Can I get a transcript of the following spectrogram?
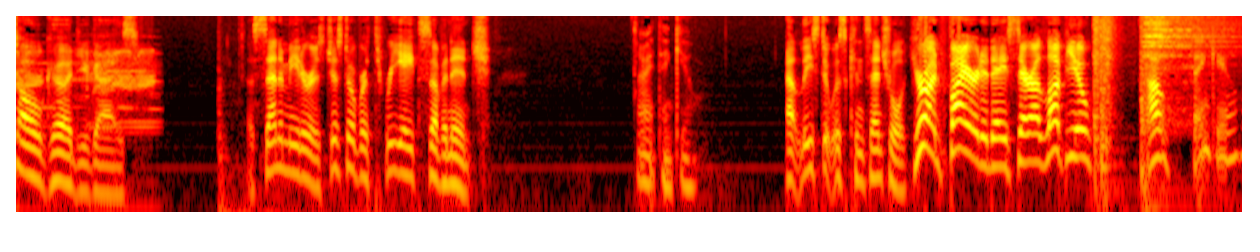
so good, you guys. A centimeter is just over three eighths of an inch. All right, thank you. At least it was consensual. You're on fire today, Sarah. Love you. Oh, thank you.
